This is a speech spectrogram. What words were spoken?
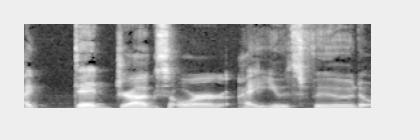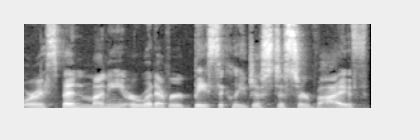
I did drugs or I used food or I spent money or whatever basically just to survive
